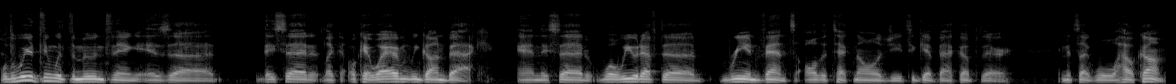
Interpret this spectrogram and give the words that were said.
Well, the weird thing with the moon thing is uh, they said like, okay, why haven't we gone back? And they said, well, we would have to reinvent all the technology to get back up there. And it's like, well, how come?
